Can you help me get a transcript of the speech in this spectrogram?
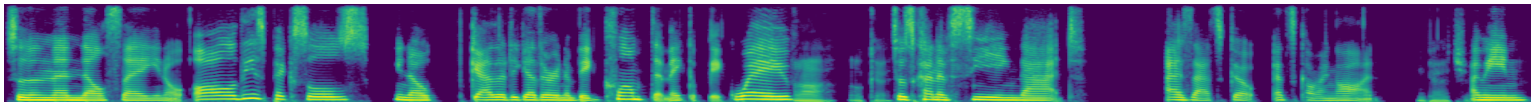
So then, then they'll say you know all of these pixels you know gather together in a big clump that make a big wave. Ah, okay, So it's kind of seeing that as that's go that's going on. gotcha. I mean,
